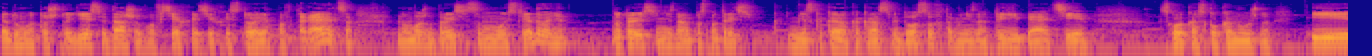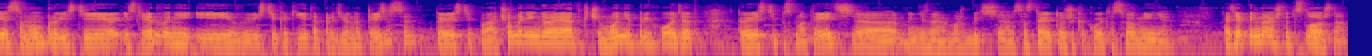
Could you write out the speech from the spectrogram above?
Я думаю, то, что если даже во всех этих историях повторяется, но можно провести самому исследование. Ну, то есть, не знаю, посмотреть несколько как раз видосов, там, не знаю, 3, 5, 7, сколько, сколько нужно. И самому провести исследование и вывести какие-то определенные тезисы. То есть, типа, о чем они говорят, к чему они приходят. То есть, типа, смотреть, э, ну, не знаю, может быть, э, составить тоже какое-то свое мнение. Хотя я понимаю, что это сложно.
